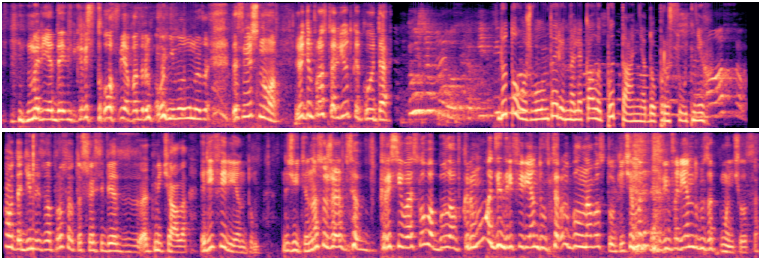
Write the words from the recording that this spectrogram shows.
Мария Деви Христос, я по-другому не могу назвать. Это смешно. Людям просто льют какую-то До того ж, волонтерів налякали питання до присутніх. Вот один из вопросов, то, что я себе з- отмечала. Референдум. Значит, у нас уже красивое слово было в Крыму, один референдум, второй был на Востоке. Чем этот референдум закончился?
